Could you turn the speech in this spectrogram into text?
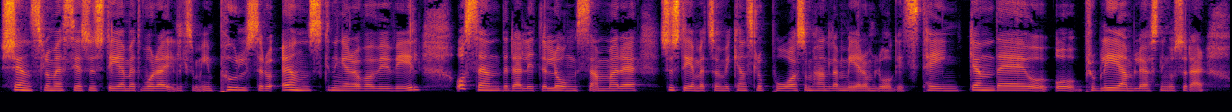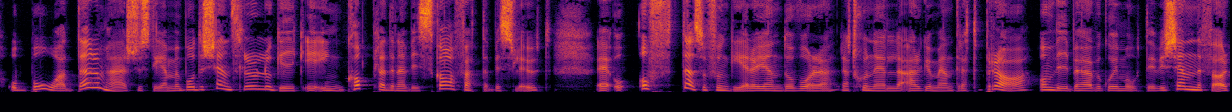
känslomässiga systemet, våra liksom, impulser och önskningar av vad vi vill, och sen det där lite långsammare systemet som vi kan slå på, som handlar mer om logiskt tänkande och, och problemlösning och sådär. Och båda de här systemen, både känslor och logik, är inkopplade när vi ska fatta beslut. Eh, och ofta så funkar fungerar ju ändå våra rationella argument rätt bra om vi behöver gå emot det vi känner för.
